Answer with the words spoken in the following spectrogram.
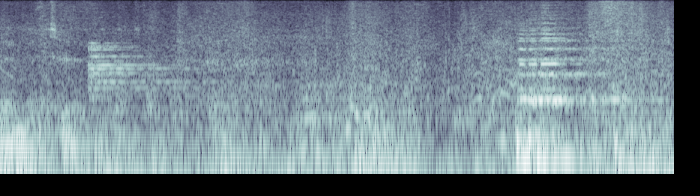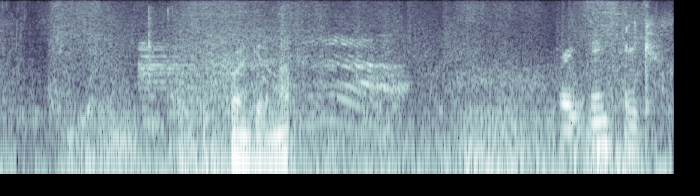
limited. Try and get him up. Breaking. Think.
